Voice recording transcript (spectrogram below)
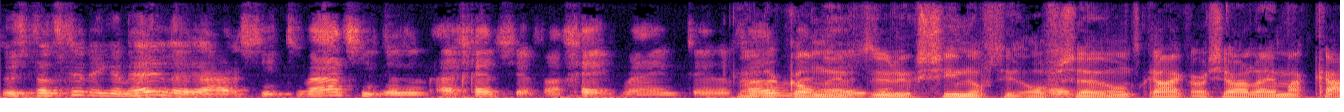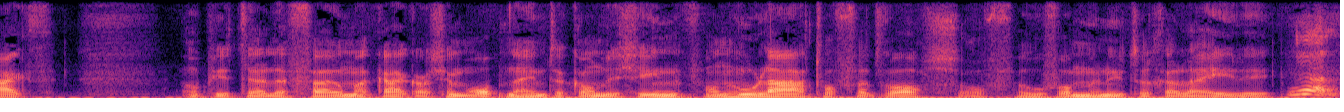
Dus dat vind ik een hele rare situatie, dat een agent zegt van geef mij een telefoon. Nou, dan kan hij natuurlijk zien of, die, of ze, want kijk, als je alleen maar kijkt op je telefoon, maar kijk, als je hem opneemt, dan kan hij zien van hoe laat of het was, of hoeveel minuten geleden. Ja,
